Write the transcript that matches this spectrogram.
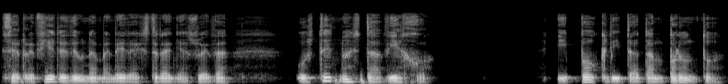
Se refiere de una manera extraña a su edad. Usted no está viejo. Hipócrita tan pronto.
